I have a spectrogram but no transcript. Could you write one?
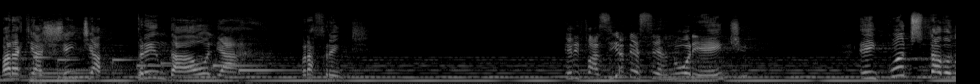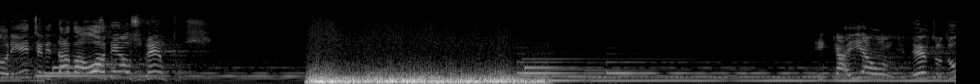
Para que a gente aprenda a olhar para frente. Ele fazia descer no Oriente, enquanto estava no Oriente, ele dava ordem aos ventos. E caía onde? Dentro do.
